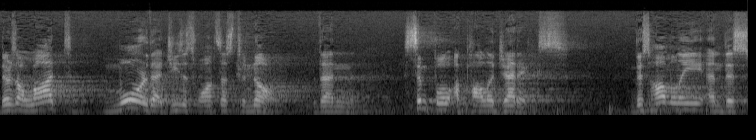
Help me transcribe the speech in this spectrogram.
There's a lot more that Jesus wants us to know than simple apologetics. This homily and this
